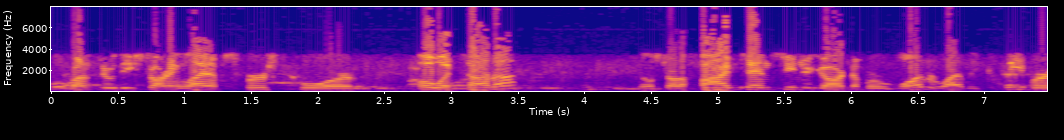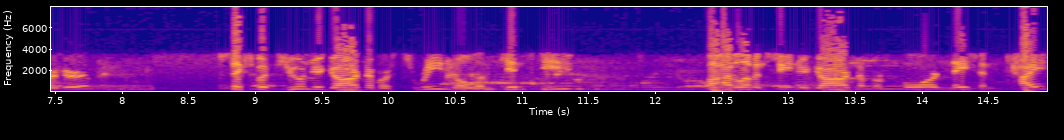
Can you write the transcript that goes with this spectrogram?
We'll run through the starting lineups first for Owatonna. They'll start a 5'10 senior guard number one, Riley Kleberger. Six foot junior guard number three, Nolan Ginsky. 5'11 senior guard number four, Nathan Tice.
